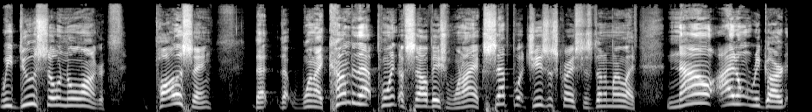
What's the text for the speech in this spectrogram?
we do so no longer. Paul is saying, that, that when I come to that point of salvation, when I accept what Jesus Christ has done in my life, now I don't regard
